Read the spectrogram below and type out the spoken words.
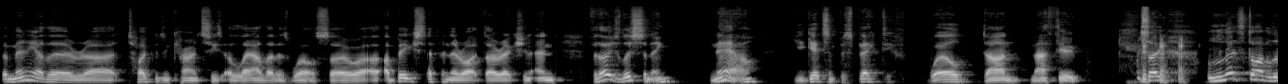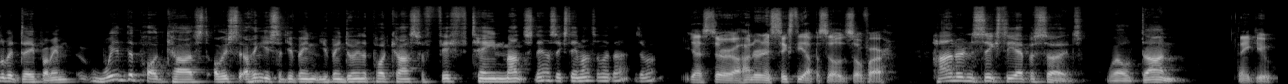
but many other uh, tokens and currencies allow that as well. So uh, a big step in the right direction. And for those listening, now you get some perspective. Well done, Matthew. So let's dive a little bit deeper. I mean, with the podcast, obviously, I think you said you've been you've been doing the podcast for fifteen months now, sixteen months, something like that. Is that right? Yes, sir. One hundred and sixty episodes so far. 160 episodes. Well done. Thank you.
